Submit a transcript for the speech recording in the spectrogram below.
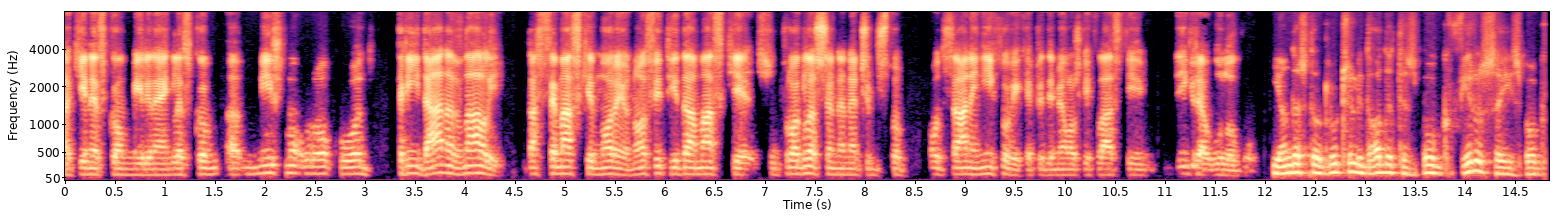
na kineskom ili na engleskom, mi smo u roku od tri dana znali da se maske moraju nositi da maske su proglašene nečim što od strane njihovih epidemioloških vlasti igra ulogu. I onda ste odlučili da odete zbog virusa i zbog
